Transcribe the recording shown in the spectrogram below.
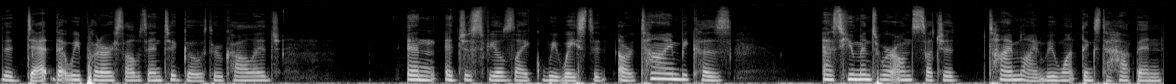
the debt that we put ourselves in to go through college. And it just feels like we wasted our time because as humans, we're on such a timeline. We want things to happen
